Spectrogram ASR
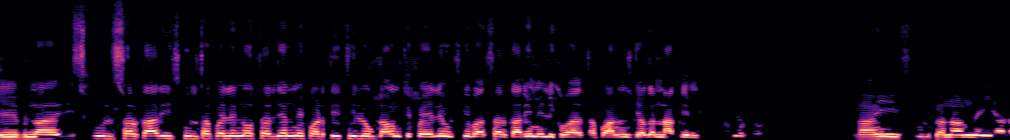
स्कूल ये अपना स्कूल सरकारी स्कूल था पहले नौ सर्जन में पढ़ती थी लॉकडाउन के पहले उसके बाद सरकारी में लिखवाया था पालन जगन नाके में। है? नहीं स्कूल का नाम नहीं याद।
